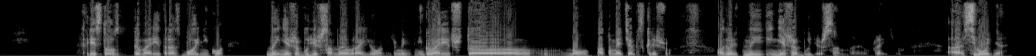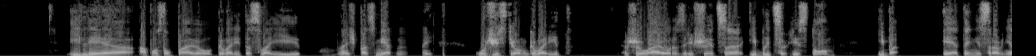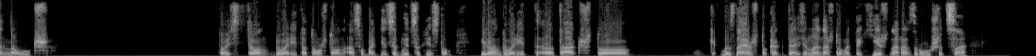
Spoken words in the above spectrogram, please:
Христос говорит разбойнику, ныне же будешь со мной в раю. Он ему не говорит, что ну, потом я тебя воскрешу. Он говорит, ныне же будешь со мной в раю. А сегодня. Или апостол Павел говорит о своей значит, посмертной участи, он говорит, желаю разрешиться и быть со Христом, ибо это несравненно лучше. То есть он говорит о том, что он освободится и будет со Христом. Или он говорит э, так, что мы знаем, что когда земной наш дом, эта хижина разрушится,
